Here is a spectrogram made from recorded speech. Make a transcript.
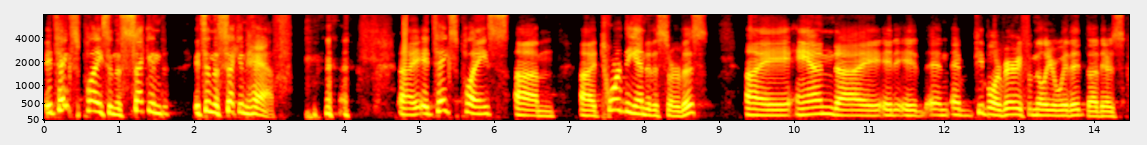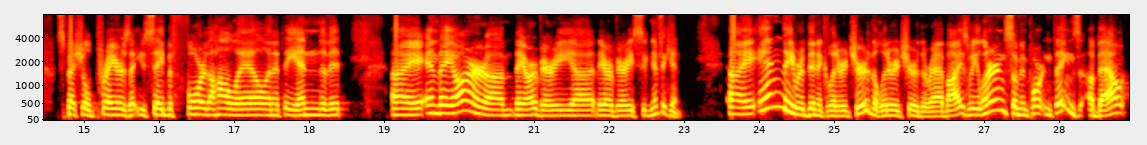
it takes place in the second. It's in the second half. Uh, it takes place um, uh, toward the end of the service uh, and uh, it, it and, and, people are very familiar with it. Uh, there's special prayers that you say before the Hallel and at the end of it, uh, and they are um, they are very uh, they are very significant. Uh, in the rabbinic literature, the literature of the rabbis, we learn some important things about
